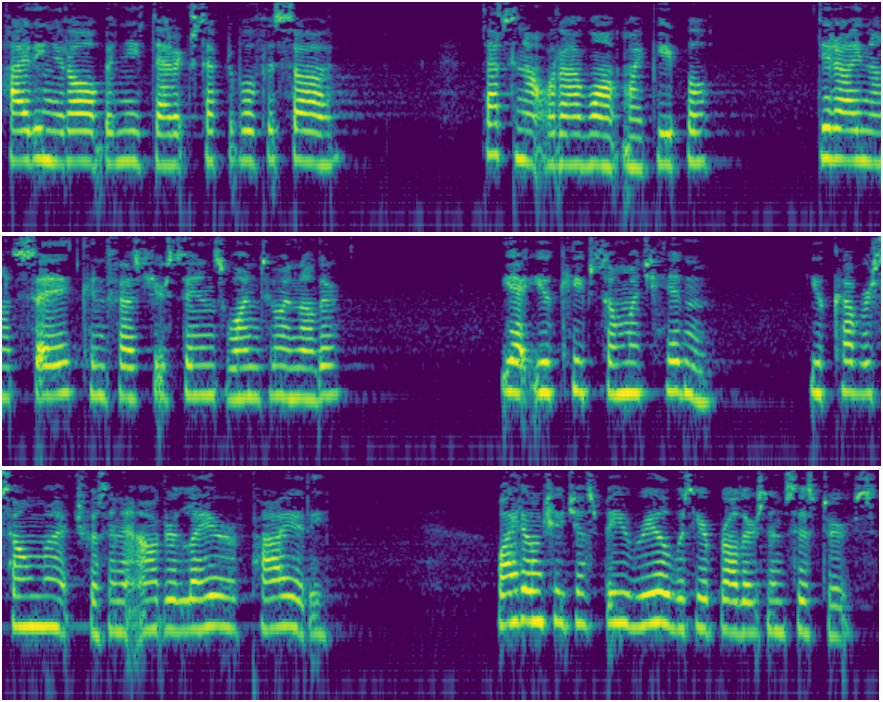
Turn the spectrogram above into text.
hiding it all beneath that acceptable facade. That's not what I want, my people. Did I not say, confess your sins one to another? Yet you keep so much hidden. You cover so much with an outer layer of piety. Why don't you just be real with your brothers and sisters?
